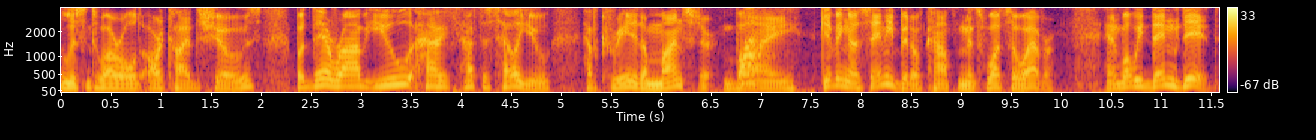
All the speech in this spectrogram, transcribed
listen to our old archived shows. But there, Rob, you have, have to tell you, have created a monster by giving us any bit of compliments whatsoever. And what we then did,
